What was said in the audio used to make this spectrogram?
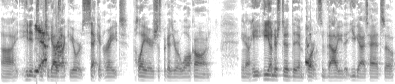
Uh, he didn't yeah, treat you guys right. like you were second rate players just because you were a walk on. You know, he, he understood the importance and value that you guys had. So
